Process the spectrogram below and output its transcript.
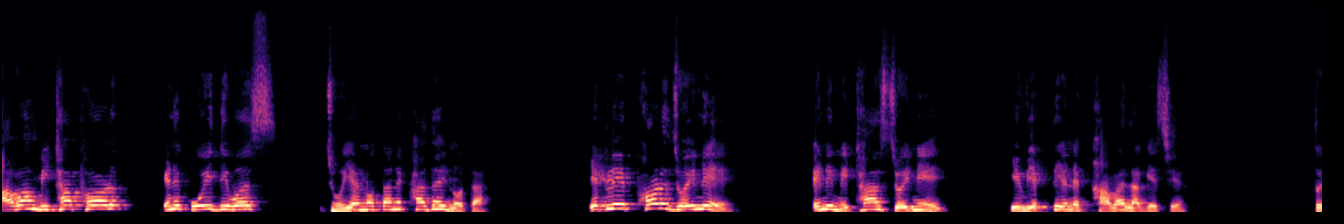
આવા મીઠા ફળ એને કોઈ દિવસ જોયા નહોતા ને ખાધાય નહોતા. એટલે ફળ જોઈને, એની મીઠાશ જોઈને એ વ્યક્તિ એને ખાવા લાગે છે. તો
